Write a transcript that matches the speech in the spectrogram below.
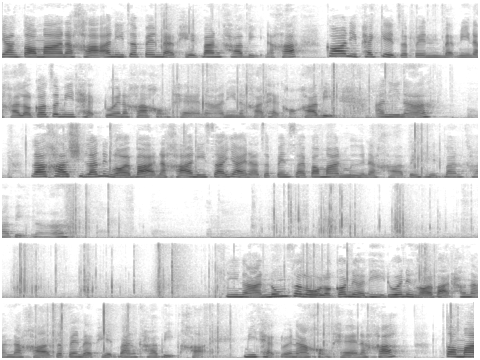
อย่างต่อมานะคะ อันนี้จะเป็นแบบเฮดบันคาบินะคะ ก็อันนี้แพ็กเกจจะเป็นแบบนี้นะคะ แล้วก็จะมีแท็กด้วยนะคะของแท้นะนี่นะคะ แท็กของคาบิ อันนี้นะ ราคาชิ้นละ 100 บาทนะคะ อันนี้ไซส์ใหญ่นะ จะเป็นไซส์ประมาณมือนะคะ เป็นเฮดบันคาบินะนี่นะนุ่มสโลแล้วก็เนื้อดีด้วย 100 บาทเท่านั้นนะคะ จะเป็นแบบเฮดบันคาบิค่ะ มีแท็กด้วยนะของแท้นะคะ ต่อมา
